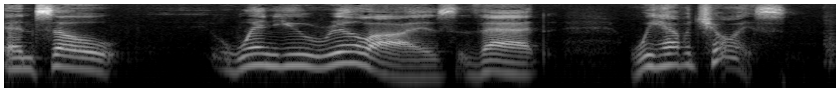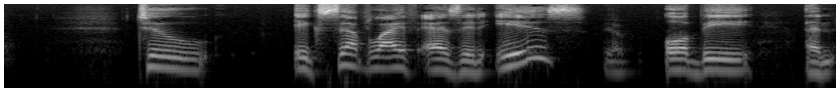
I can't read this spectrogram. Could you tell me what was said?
And so when you realize that we have a choice to accept life as it is Yep. or be an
